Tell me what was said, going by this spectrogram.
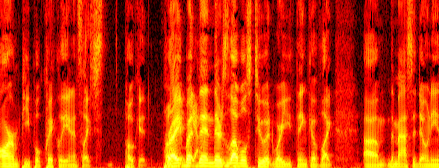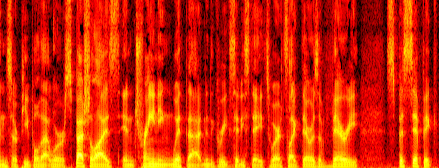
arm people quickly, and it's like poke it, Poke right? it, but yeah. then there's levels to it where you think of like um, the Macedonians or people that were specialized in training with that in the Greek city states, where it's like there was a very specific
